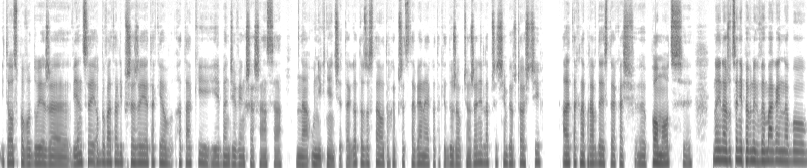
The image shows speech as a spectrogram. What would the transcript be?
I to spowoduje, że więcej obywateli przeżyje takie ataki i będzie większa szansa na uniknięcie tego. To zostało trochę przedstawiane jako takie duże obciążenie dla przedsiębiorczości, ale tak naprawdę jest to jakaś e, pomoc, e, no i narzucenie pewnych wymagań, no bo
